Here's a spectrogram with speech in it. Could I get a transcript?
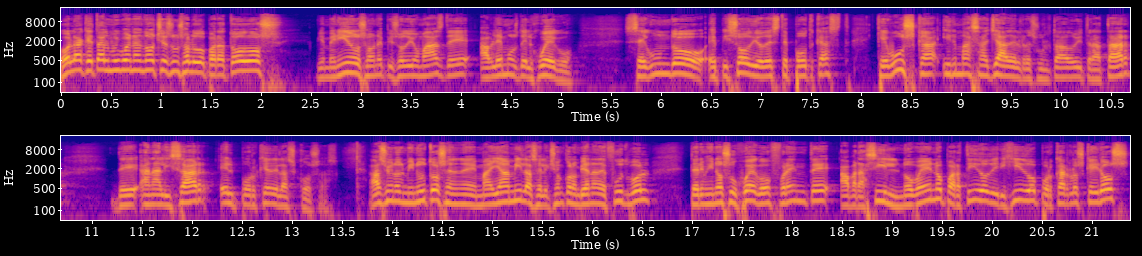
Hola, ¿qué tal? Muy buenas noches, un saludo para todos. Bienvenidos a un episodio más de Hablemos del Juego, segundo episodio de este podcast que busca ir más allá del resultado y tratar de analizar el porqué de las cosas. Hace unos minutos en eh, Miami la selección colombiana de fútbol terminó su juego frente a Brasil, noveno partido dirigido por Carlos Queiroz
